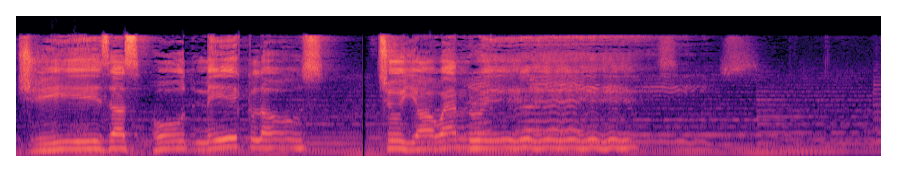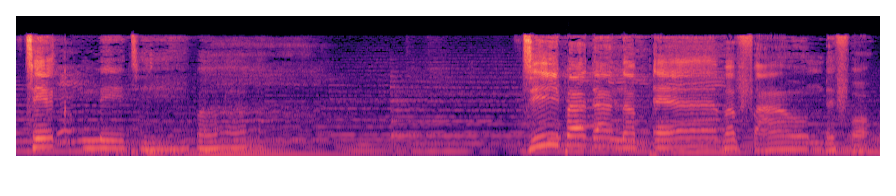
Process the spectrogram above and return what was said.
Jesus, hold me close to your embrace. Take me deeper, deeper than I've ever found before.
